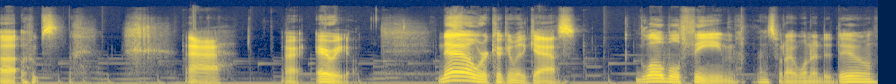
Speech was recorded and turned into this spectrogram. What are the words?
Uh, oops. ah, all right, there we go. Now we're cooking with gas. Global theme. That's what I wanted to do.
